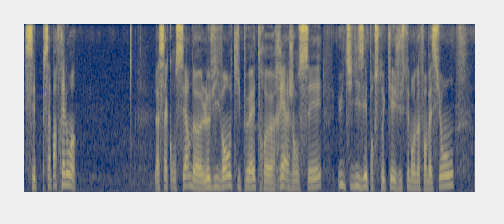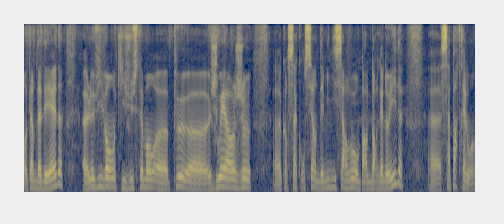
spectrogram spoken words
ça part très loin. Là, ça concerne euh, le vivant qui peut être réagencé, utilisé pour stocker justement de l'information en termes d'ADN. le vivant qui justement peut jouer à un jeu quand ça concerne des mini-cerveaux, on parle d'organoïdes. ça part très loin.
